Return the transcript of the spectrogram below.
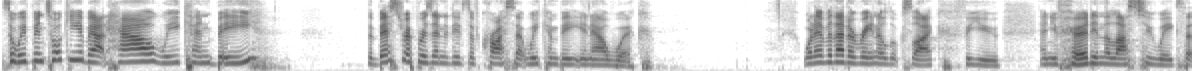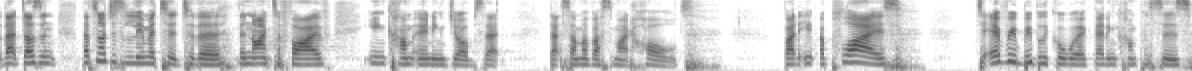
So we've been talking about how we can be the best representatives of Christ that we can be in our work. Whatever that arena looks like for you. And you've heard in the last two weeks that that doesn't, that's not just limited to the, the nine to five income earning jobs that, that some of us might hold, but it applies to every biblical work that encompasses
